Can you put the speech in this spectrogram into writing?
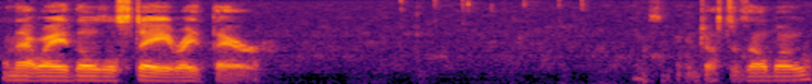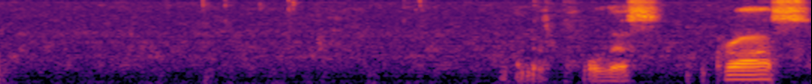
And that way those will stay right there. adjust his elbow. And just pull this across.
